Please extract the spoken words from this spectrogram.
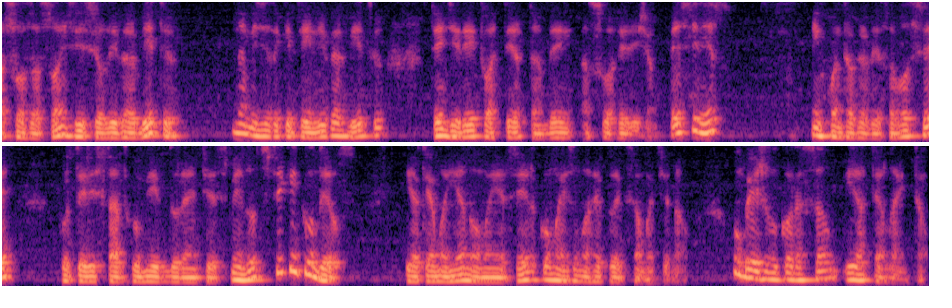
as suas ações e seu livre-arbítrio, na medida que tem livre-arbítrio, tem direito a ter também a sua religião. Pense nisso. Enquanto agradeço a você por ter estado comigo durante esses minutos, fiquem com Deus. E até amanhã no amanhecer com mais uma reflexão matinal. Um beijo no coração e até lá então.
